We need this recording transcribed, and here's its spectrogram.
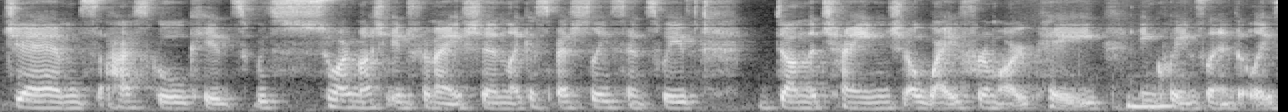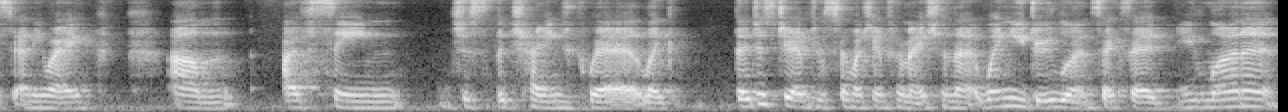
jams high school kids with so much information like especially since we've done the change away from op in queensland at least anyway um, i've seen just the change where like they're just jammed with so much information that when you do learn sex ed you learn it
